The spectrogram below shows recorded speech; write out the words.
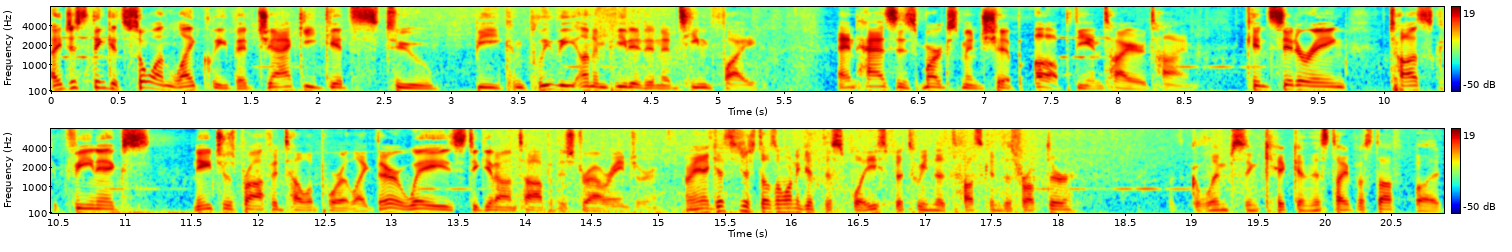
I just think it's so unlikely that Jackie gets to be completely unimpeded in a team fight and has his marksmanship up the entire time. Considering Tusk, Phoenix, Nature's Prophet teleport, like there are ways to get on top of this Drow Ranger. I mean, I guess he just doesn't want to get displaced between the Tusk and Disruptor with glimpse and kick and this type of stuff, but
